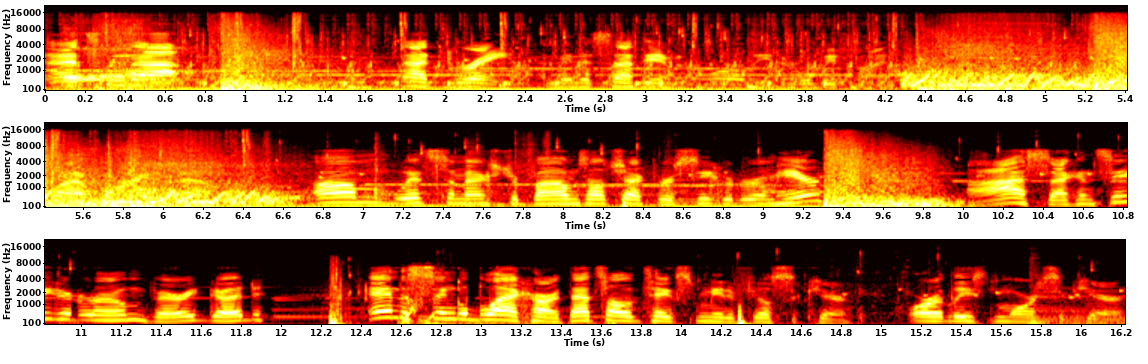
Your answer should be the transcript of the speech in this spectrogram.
That's not... Not great. I mean, it's not the end of the world either. We'll be fine. Don't worry about. Um, with some extra bombs, I'll check for a secret room here. Ah, second secret room. Very good. And a single black heart. That's all it takes for me to feel secure. Or at least more secure.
